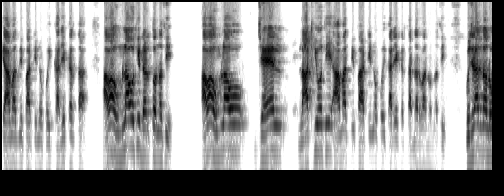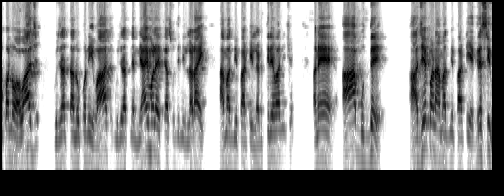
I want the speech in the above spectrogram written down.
કે આમ આદમી પાર્ટીનો કોઈ કાર્યકર્તા, આવા હુમલાઓથી ડરતો નથી. આવા હુમલાઓ, જેલ, લાઠીઓથી આમ આદમી પાર્ટીનો કોઈ કાર્યકર્તા ડરવાનો નથી. ગુજરાતના લોકોનો અવાજ, ગુજરાતના લોકોની વાત, ગુજરાતને ન્યાય મળે ત્યાં સુધીની લડાઈ આમ આદમી પાર્ટી લડતી રહેવાની છે. અને આ મુદ્દે આજે પણ આમ આદમી પાર્ટી એગ્રેસિવ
